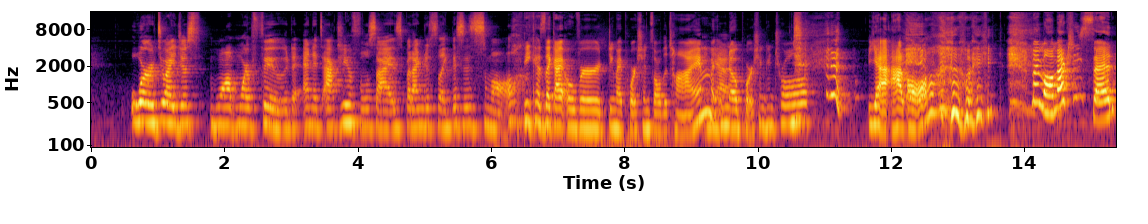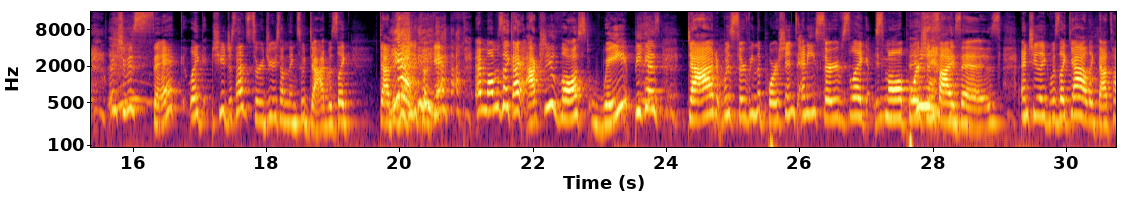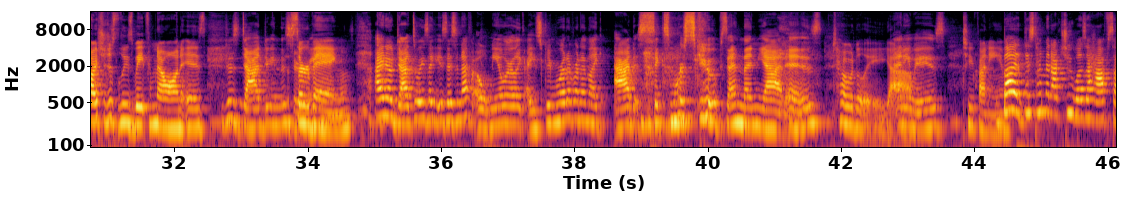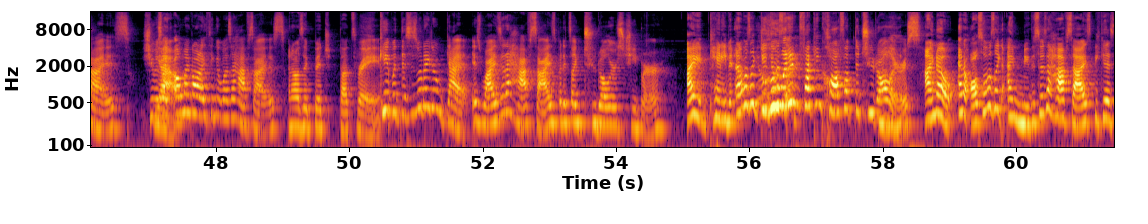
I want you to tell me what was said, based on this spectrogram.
or do I just want more food and it's actually a full size, but I'm just like this is small. because like I overdo my portions all the time. Yeah. No portion control. yeah, at all. like my mom actually said when she was sick, like she had just had surgery or something, so dad was like dad was Yeah, usually cooking. yeah. And mom's like, I actually lost weight because dad was serving the portions and he serves like small portion sizes. And she like was like, Yeah, like that's how I should just lose weight from now on is Just dad doing the Serving. serving. I know dad's always like, is this enough oatmeal or like ice cream or whatever? And I'm like, add six more scoops and then yeah, it is. totally, yeah. Anyways. Too funny. But this time it actually was a half size. She was like, oh my god, I think it was a half size. And I was like, bitch, that's right. Okay, but this is what I don't get is why is it a half size, but it's like two dollars cheaper? I can't even. I was like, dude, Who wouldn't fucking cough up the two dollars? I know. And also, I was like, I knew this was a half size because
